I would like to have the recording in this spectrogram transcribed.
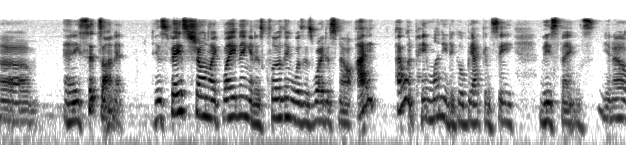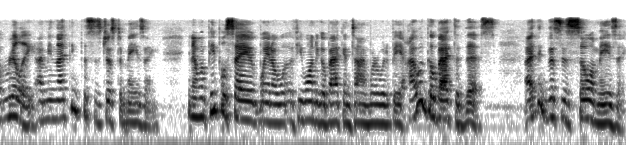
um, and he sits on it. His face shone like lightning, and his clothing was as white as snow. I I would pay money to go back and see these things. You know, really. I mean, I think this is just amazing. You know, when people say, well, you know, if you wanted to go back in time, where would it be? I would go back to this. I think this is so amazing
